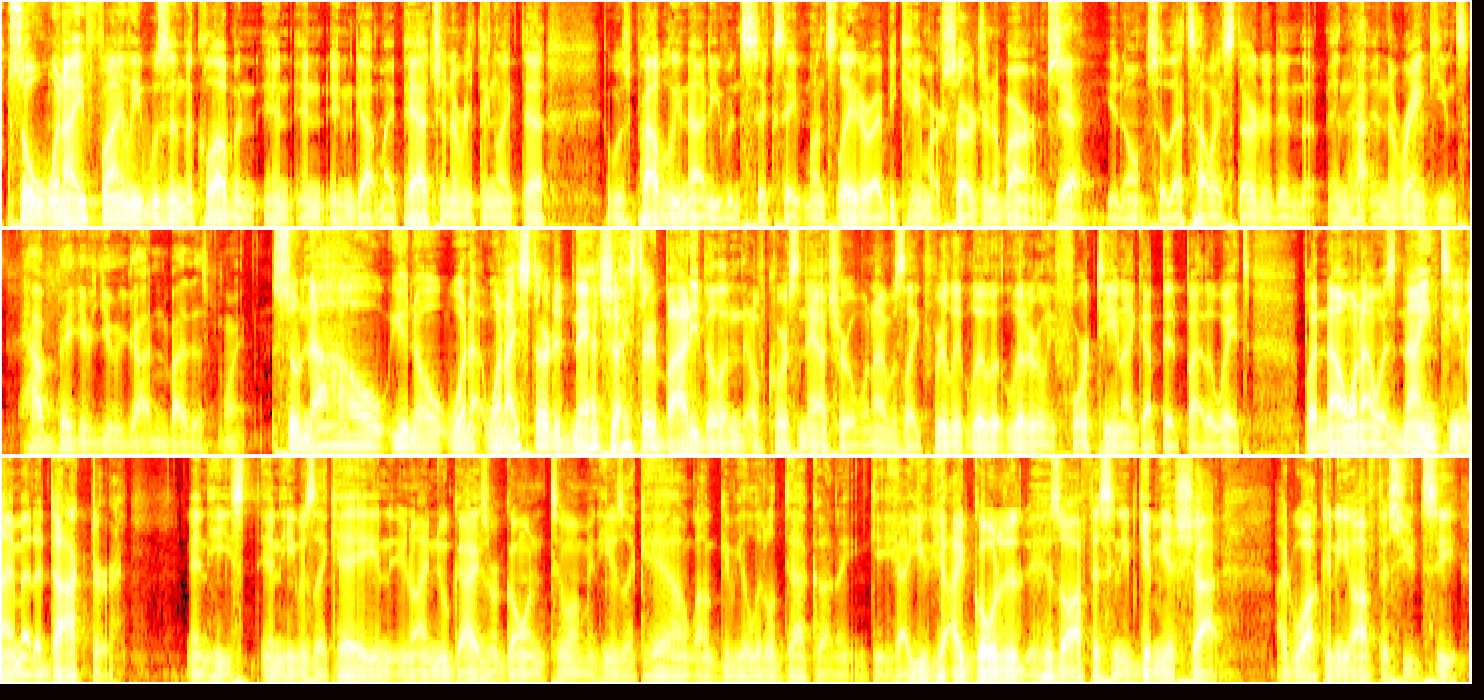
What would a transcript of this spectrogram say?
so when I finally was in the club and, and, and, and got my patch and everything like that, it was probably not even six, eight months later, I became our sergeant of arms. Yeah. You know, so that's how I started in the, in the, in the rankings. How big have you gotten by this point? So now, you know, when I, when I started natural, I started bodybuilding, of course, natural when I was like really, li- literally 14, I got bit by the weights. But now when I was 19, I met a doctor and he, and he was like, Hey, and you know, I knew guys were going to him and he was like, Yeah, I'll, I'll give you a little deck on it. I'd go to his office and he'd give me a shot. I'd walk in the office, you'd see,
